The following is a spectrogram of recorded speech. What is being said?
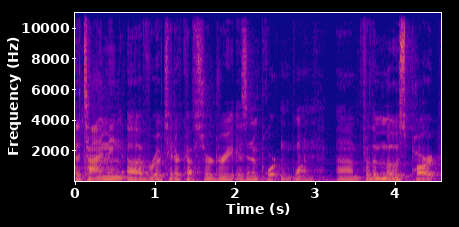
The timing of rotator cuff surgery is an important one. Um, for the most part,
